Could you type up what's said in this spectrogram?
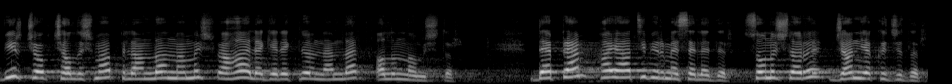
birçok çalışma planlanmamış ve hala gerekli önlemler alınmamıştır. Deprem hayati bir meseledir. Sonuçları can yakıcıdır.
